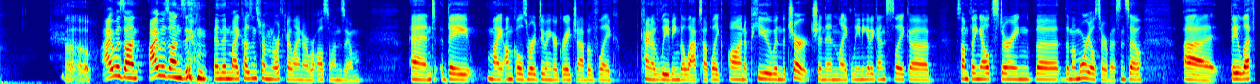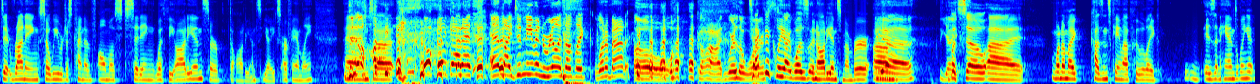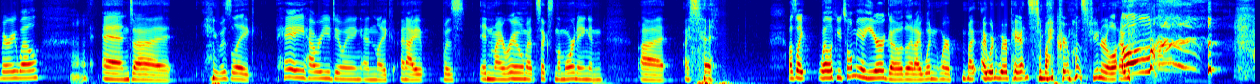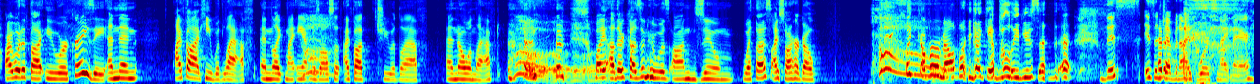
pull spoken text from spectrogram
Oh. I was on I was on Zoom and then my cousins from North Carolina were also on Zoom. And they my uncles were doing a great job of like kind of leaving the laptop like on a pew in the church and then like leaning it against like uh something else during the the memorial service. And so uh they left it running so we were just kind of almost sitting with the audience or the audience, yikes, our family. And uh, oh my god! I, Em, I didn't even realize. I was like, "What about?" Oh God, we're the worst. technically I was an audience member. Um, yeah. But so uh, one of my cousins came up who like isn't handling it very well, and uh, he was like, "Hey, how are you doing?" And like, and I was in my room at six in the morning, and uh, I said. I was like, well, if you told me a year ago that I wouldn't wear my, I wouldn't wear pants to my grandma's funeral, I, would- oh. I would have thought you were crazy. And then I thought he would laugh. And like my aunt was also, I thought she would laugh. And no one laughed. my other cousin who was on Zoom with us, I saw her go, like cover her mouth, like, I can't believe you said that. This is a Gemini's worst nightmare.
